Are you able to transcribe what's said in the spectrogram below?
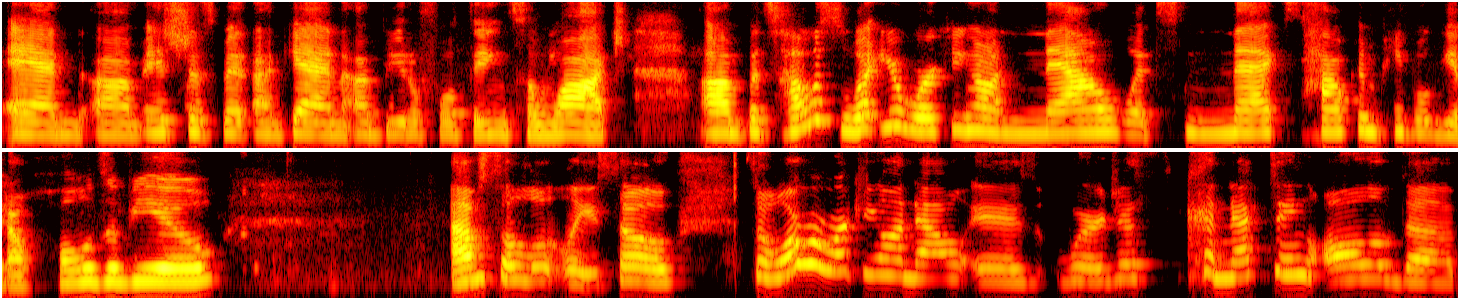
And um, it's just been again a beautiful thing to watch. Um, but tell us what you're working on now what's next how can people get a hold of you Absolutely. So, so what we're working on now is we're just connecting all of the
